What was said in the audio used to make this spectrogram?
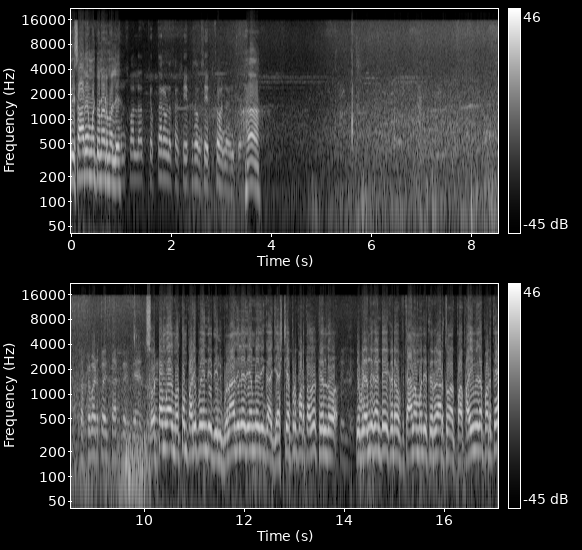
మీ సార్ ఏమంటున్నాడు మళ్ళీ? మున్సిపల్ చెప్తానే ఉన్నాం సార్. చేపిస్తాం చేపిస్తాం సొట్టం కాదు మొత్తం పడిపోయింది. దీని బునాది లేదు ఏం లేదు ఇంకా జస్ట్ ఎప్పుడు పడుతుందో తెలియదు ఇప్పుడు ఎందుకంటే ఇక్కడ చాలా మంది తిరగాడుతున్నారు ప- పై మీద పడితే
